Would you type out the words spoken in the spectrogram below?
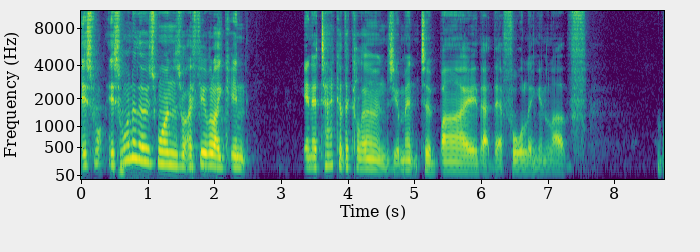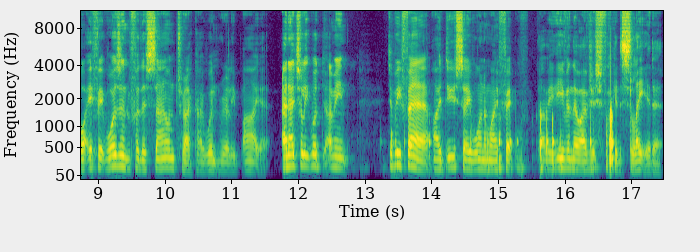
It's one- it's one of those ones where I feel like in in Attack of the Clones, you're meant to buy that they're falling in love. But if it wasn't for the soundtrack, I wouldn't really buy it. And actually, what I mean, To be fair, I do say one of my fa- I mean, even though I've just fucking slated it,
